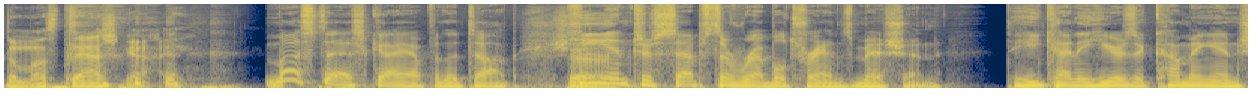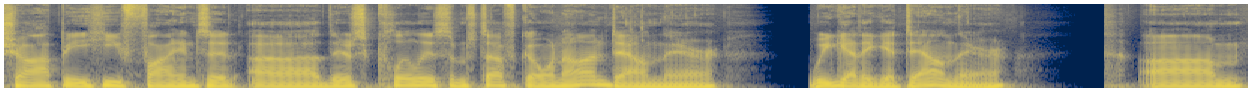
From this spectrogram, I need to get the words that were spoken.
The mustache guy. mustache guy up in the top. Sure. He intercepts the rebel transmission. He kind of hears it coming in choppy. He finds it. Uh, there's clearly some stuff going on down there. We got to get down there. Um,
